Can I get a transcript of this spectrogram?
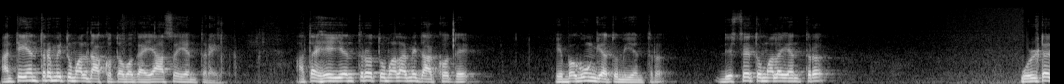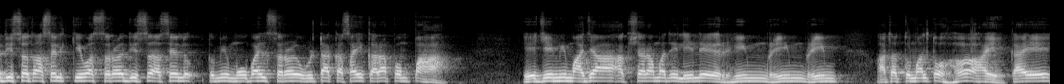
आणि ते यंत्र मी तुम्हाला दाखवतो बघा हे असं यंत्र आहे. आता हे यंत्र तुम्हाला मी दाखवते. हे बघून घ्या तुम्ही यंत्र. दिसतंय तुम्हाला यंत्र? उलटं दिसत असेल किंवा सरळ दिसत असेल तुम्ही मोबाईल सरळ उलटा कसाही करा पण पहा. हे जे मी माझ्या अक्षरामध्ये लिहिले ह्रीम ह्रीम ह्रीम आता तुम्हाला तो ह आहे. काय आहे?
